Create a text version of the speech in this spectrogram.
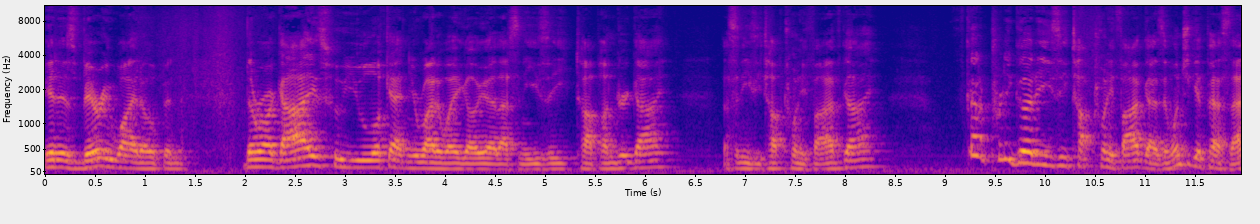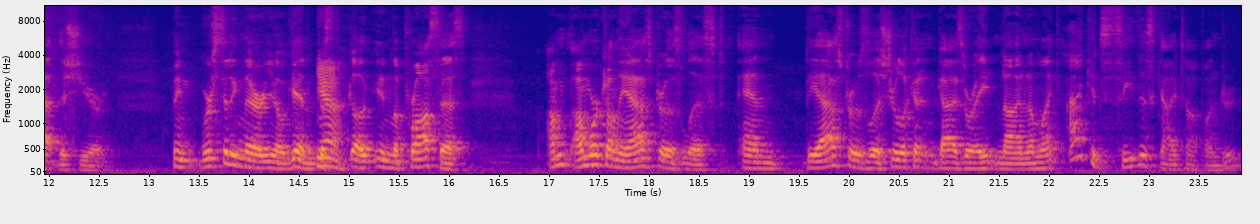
it is very wide open. there are guys who you look at and you right away go, yeah, that's an easy top 100 guy. That's an easy top 25 guy. We've got a pretty good, easy top 25 guys. And once you get past that this year, I mean, we're sitting there, you know, again, just Yeah. uh, in the process. I'm, I'm working on the Astros list, and the Astros list, you're looking at guys who are eight and nine, and I'm like, I could see this guy top 100.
